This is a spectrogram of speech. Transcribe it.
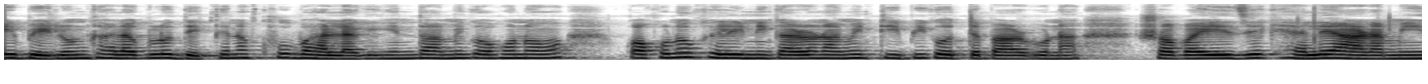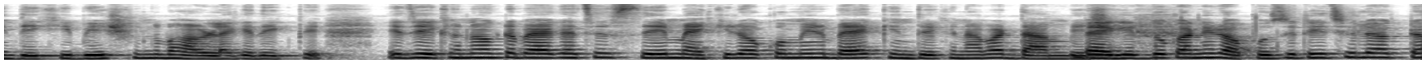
এই বেলুন খেলাগুলো দেখতে না খুব ভালো লাগে। কিন্তু আমি কখনো কখনো খেলিনি কারণ আমি টিপি করতে পারব না। সবাই এই যে খেলে আর আমি দেখি বেশ কিন্তু ভালো লাগে দেখতে। এই যে এখানেও একটা ব্যাগ আছে সেম একই রকমের ব্যাগ কিন্তু এখানে আবার দাম বেশি। ব্যাগের দোকানের অপোজিটেই ছিল একটা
